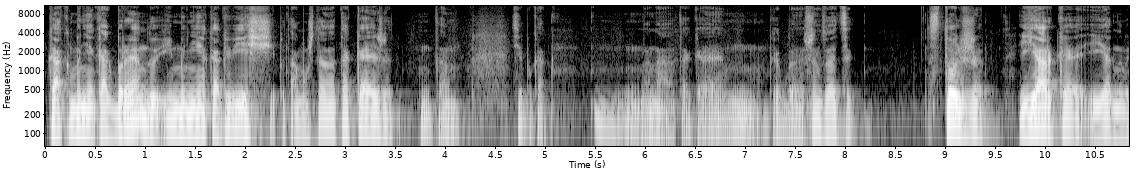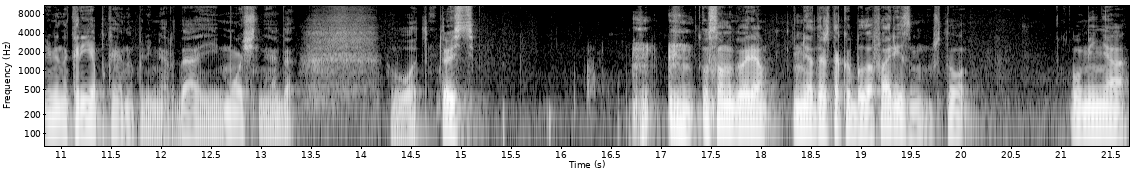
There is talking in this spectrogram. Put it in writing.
Как мне, как бренду, и мне, как вещи, потому что она такая же, ну, там, типа как, она такая, как бы, что называется, столь же яркая и одновременно крепкая, например, да, и мощная, да. Вот. То есть, условно говоря, у меня даже такой был афоризм, что у меня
